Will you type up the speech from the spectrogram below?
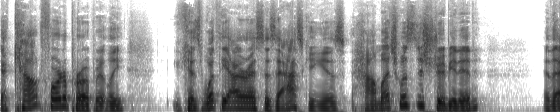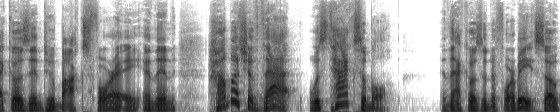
account for it appropriately because what the IRS is asking is how much was distributed and that goes into box 4A. And then how much of that was taxable? And that goes into 4B. So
